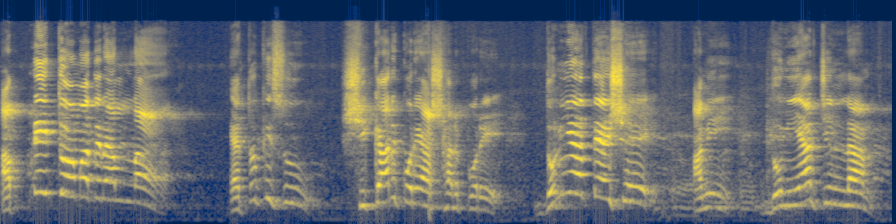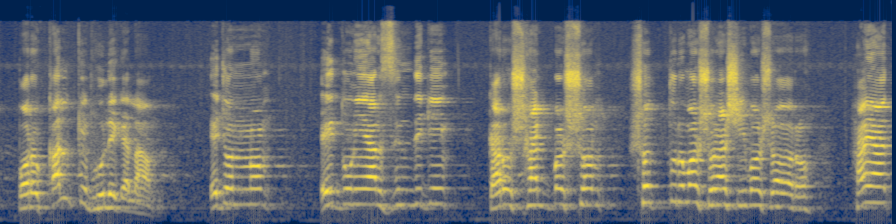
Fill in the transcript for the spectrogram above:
আপনি তো আমাদের আল্লাহ। এত কিছু স্বীকার করে আসার পরে দুনিয়াতে এসে আমি দুনিয়া চিনলাম, পরকালকে ভুলে গেলাম। এজন্য এই দুনিয়ার জিন্দিগি কারও ষাট বছর, সত্তর বছর, আশি বছর, হায়াত,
